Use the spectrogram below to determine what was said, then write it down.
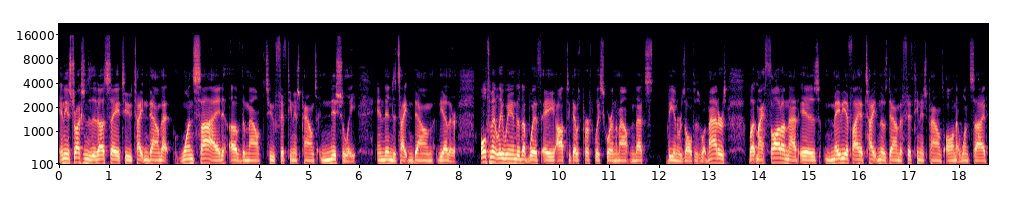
In the instructions, it does say to tighten down that one side of the mount to 15 inch pounds initially, and then to tighten down the other. Ultimately, we ended up with a optic that was perfectly square in the mount, and that's the end result is what matters. But my thought on that is maybe if I had tightened those down to 15 inch pounds all on that one side,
